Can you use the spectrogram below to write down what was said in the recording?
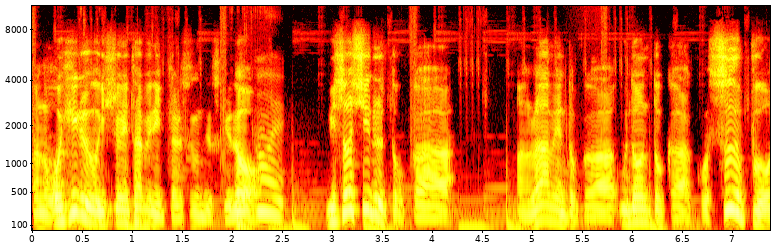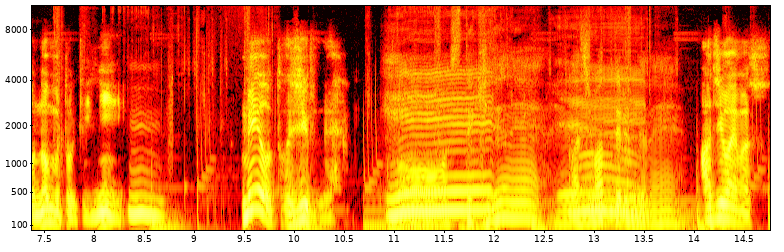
あの、お昼を一緒に食べに行ったりするんですけど、はい味噌汁とか、あのラーメンとかうどんとかこうスープを飲むときにうん。目を閉じるね。おへー。え素敵でね。味わってるんだね。味わいます。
